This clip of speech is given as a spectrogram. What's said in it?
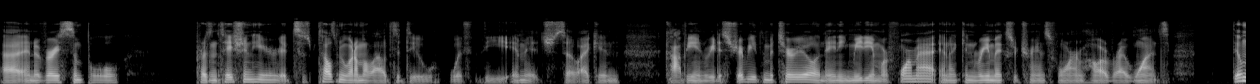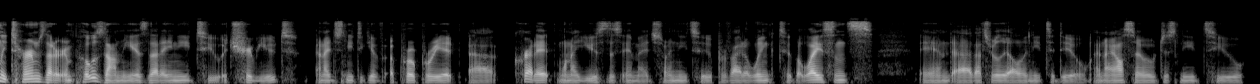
uh, in a very simple presentation here, it just tells me what I'm allowed to do with the image. So I can copy and redistribute the material in any medium or format, and I can remix or transform however I want. The only terms that are imposed on me is that I need to attribute, and I just need to give appropriate uh, credit when I use this image. So I need to provide a link to the license, and uh, that's really all I need to do. And I also just need to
